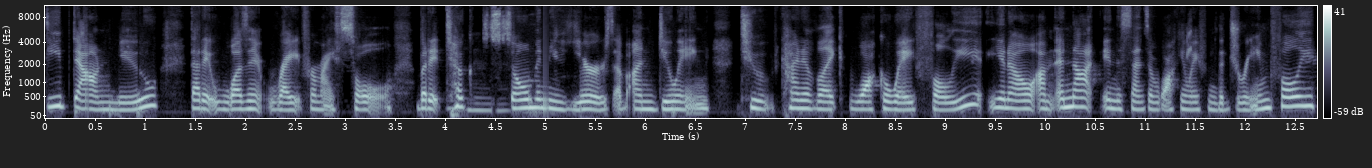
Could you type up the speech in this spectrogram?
deep down knew that it wasn't right for my soul but it took mm-hmm. so many years of undoing to kind of like walk away fully you know um, and not in the sense of walking away from the dream fully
